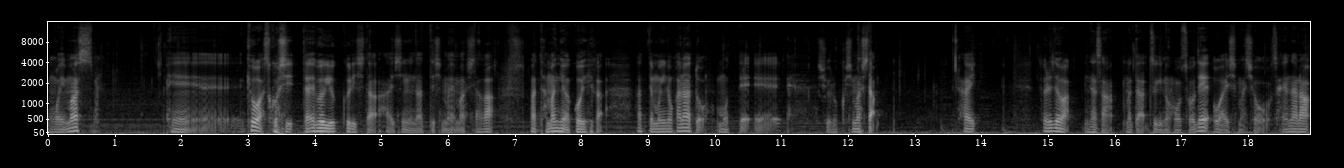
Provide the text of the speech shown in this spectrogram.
思います。えー、今日は少しだいぶゆっくりした配信になってしまいましたが、まあ、たまにはこういう日があってもいいのかなと思って、えー、収録しました。はい。それでは皆さんまた次の放送でお会いしましょう。さよなら。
